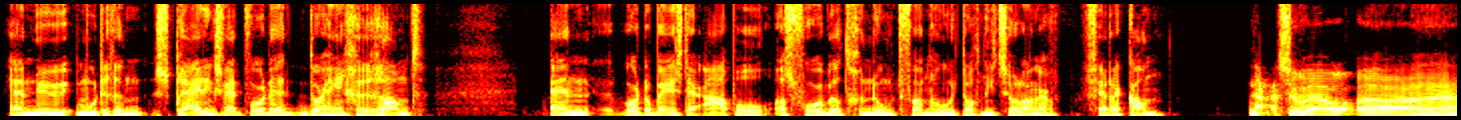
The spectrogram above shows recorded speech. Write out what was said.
En nu moet er een spreidingswet worden doorheen geramd. En wordt opeens Ter Apel als voorbeeld genoemd van hoe het toch niet zo langer verder kan. Nou, zowel eh,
